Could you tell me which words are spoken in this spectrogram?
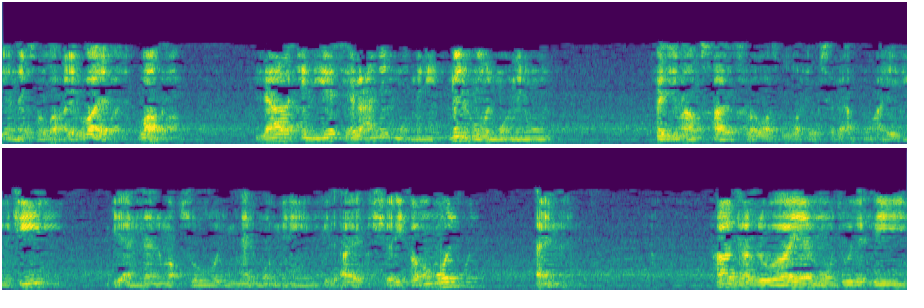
النبي صلى الله عليه وآله. واضح. لكن يسأل عن المؤمنين. من هم المؤمنون؟ فالإمام الصادق صلوات الله وسلامه عليه يجيب بأن المقصود من المؤمنين في الآية الشريفة هم الأئمة. هذه الرواية موجودة في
